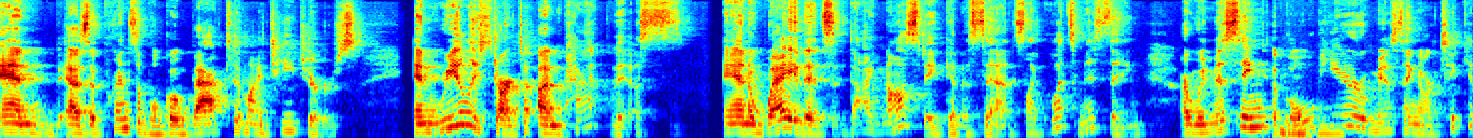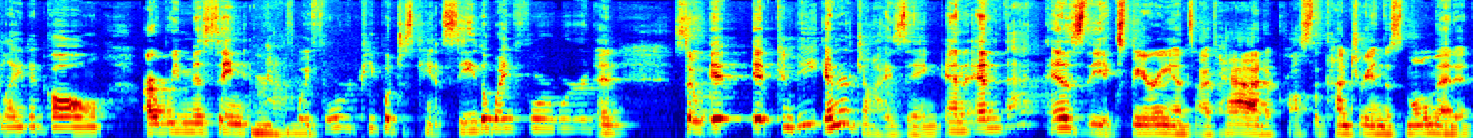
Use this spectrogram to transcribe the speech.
and as a principal go back to my teachers and really start to unpack this in a way that's diagnostic in a sense like what's missing are we missing a goal mm-hmm. here are we missing articulated goal are we missing mm-hmm. pathway forward people just can't see the way forward and so it it can be energizing and and that is the experience i've had across the country in this moment and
